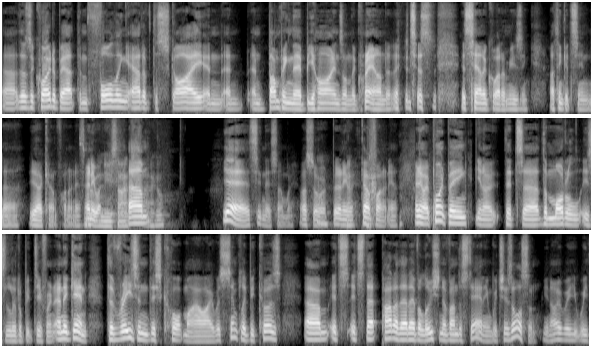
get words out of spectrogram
Uh, there was a quote about them falling out of the sky and, and, and bumping their behinds on the ground, and it just it sounded quite amusing. I think it's in uh, yeah, I can't find it now. It's anyway, new science um, article. Yeah, it's in there somewhere. I saw it, but anyway, can't find it now. Anyway, point being, you know, that uh, the model is a little bit different. And again, the reason this caught my eye was simply because um, it's it's that part of that evolution of understanding, which is awesome. You know, we, we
